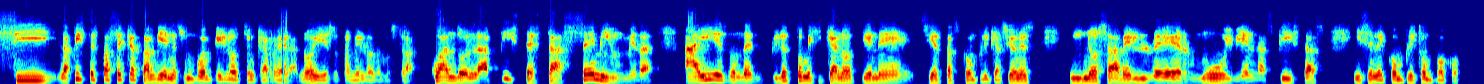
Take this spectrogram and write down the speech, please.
Si la pista está seca, también es un buen piloto en carrera, ¿no? Y eso también lo ha demostrado. Cuando la pista está semi húmeda, ahí es donde el piloto mexicano tiene ciertas complicaciones y no sabe leer muy bien las pistas y se le complica un poco.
